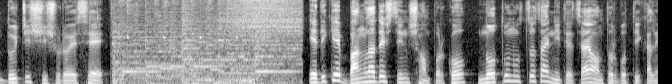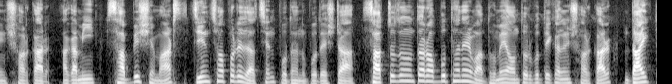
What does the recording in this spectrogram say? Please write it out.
দুইটি শিশু রয়েছে। এদিকে বাংলাদেশ চীন সম্পর্ক নতুন উচ্চতায় নিতে চায় অন্তর্বর্তীকালীন সরকার। আগামী ছাব্বিশে মার্চ চীন সফরে যাচ্ছেন প্রধান উপদেষ্টা। ছাত্র জনতার অভ্যুত্থানের মাধ্যমে অন্তর্বর্তীকালীন সরকার দায়িত্ব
